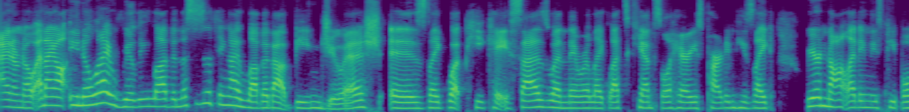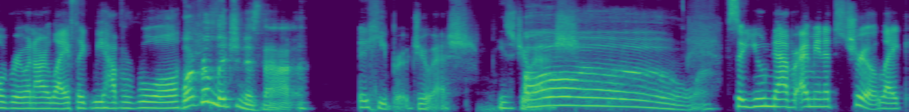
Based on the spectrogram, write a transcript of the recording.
I don't know. And I, you know what I really love, and this is the thing I love about being Jewish is like what PK says when they were like, let's cancel Harry's party. And he's like, we are not letting these people ruin our life. Like we have a rule. What religion is that? Uh, Hebrew, Jewish. He's Jewish. Oh, So you never, I mean, it's true. Like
